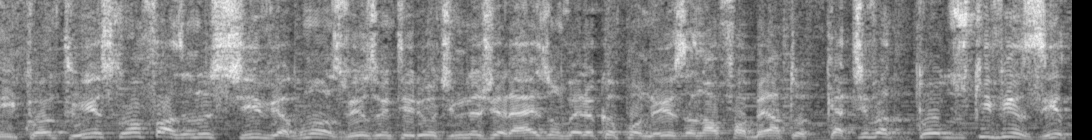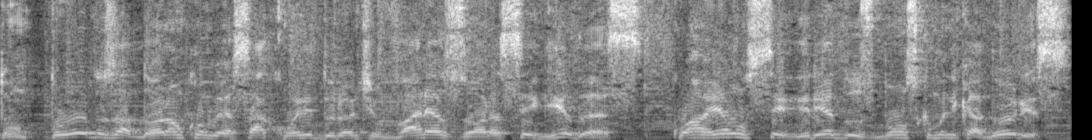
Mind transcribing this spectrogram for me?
Enquanto isso, numa fazenda estive algumas vezes no interior de Minas Gerais um velho camponês analfabeto que ativa todos os que visitam. Todos adoram conversar com ele durante várias horas seguidas. Qual é o segredo dos bons comunicadores?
